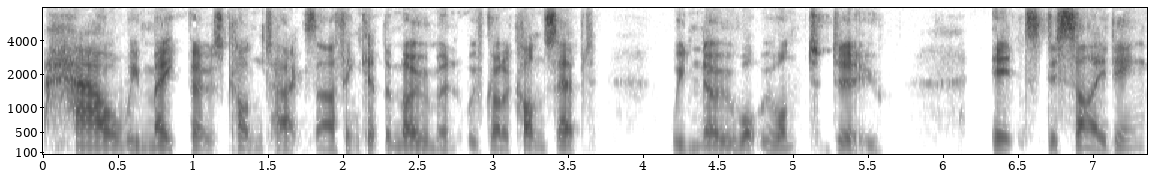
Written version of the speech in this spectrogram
how we make those contacts. And I think at the moment we've got a concept, we know what we want to do. It's deciding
